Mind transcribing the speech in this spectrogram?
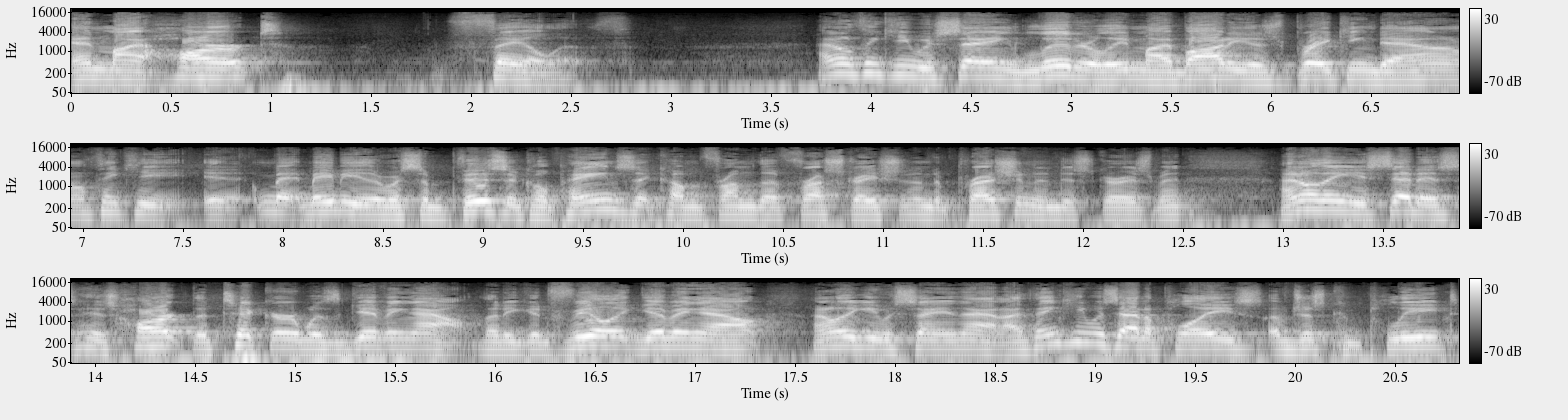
and my heart faileth. I don't think he was saying literally, my body is breaking down. I don't think he, it, maybe there were some physical pains that come from the frustration and depression and discouragement. I don't think he said his, his heart, the ticker, was giving out, that he could feel it giving out. I don't think he was saying that. I think he was at a place of just complete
